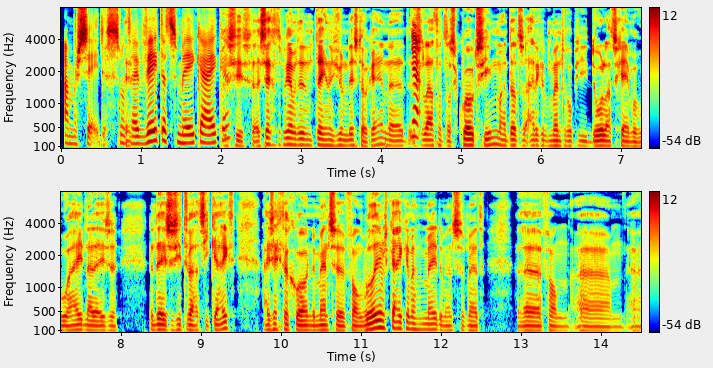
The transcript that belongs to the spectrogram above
aan Mercedes. Want Nee. hij weet dat ze meekijken. Precies. Hij zegt het op een gegeven moment tegen een journalist ook. Hè? En, eh, Ja. Ze laten het als quote zien, maar dat is eigenlijk het moment waarop hij door laat schemeren hoe hij naar deze, naar deze situatie kijkt. Hij zegt ook gewoon, de mensen van Williams kijken met me mee, de mensen met, eh, van ehm, eh,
